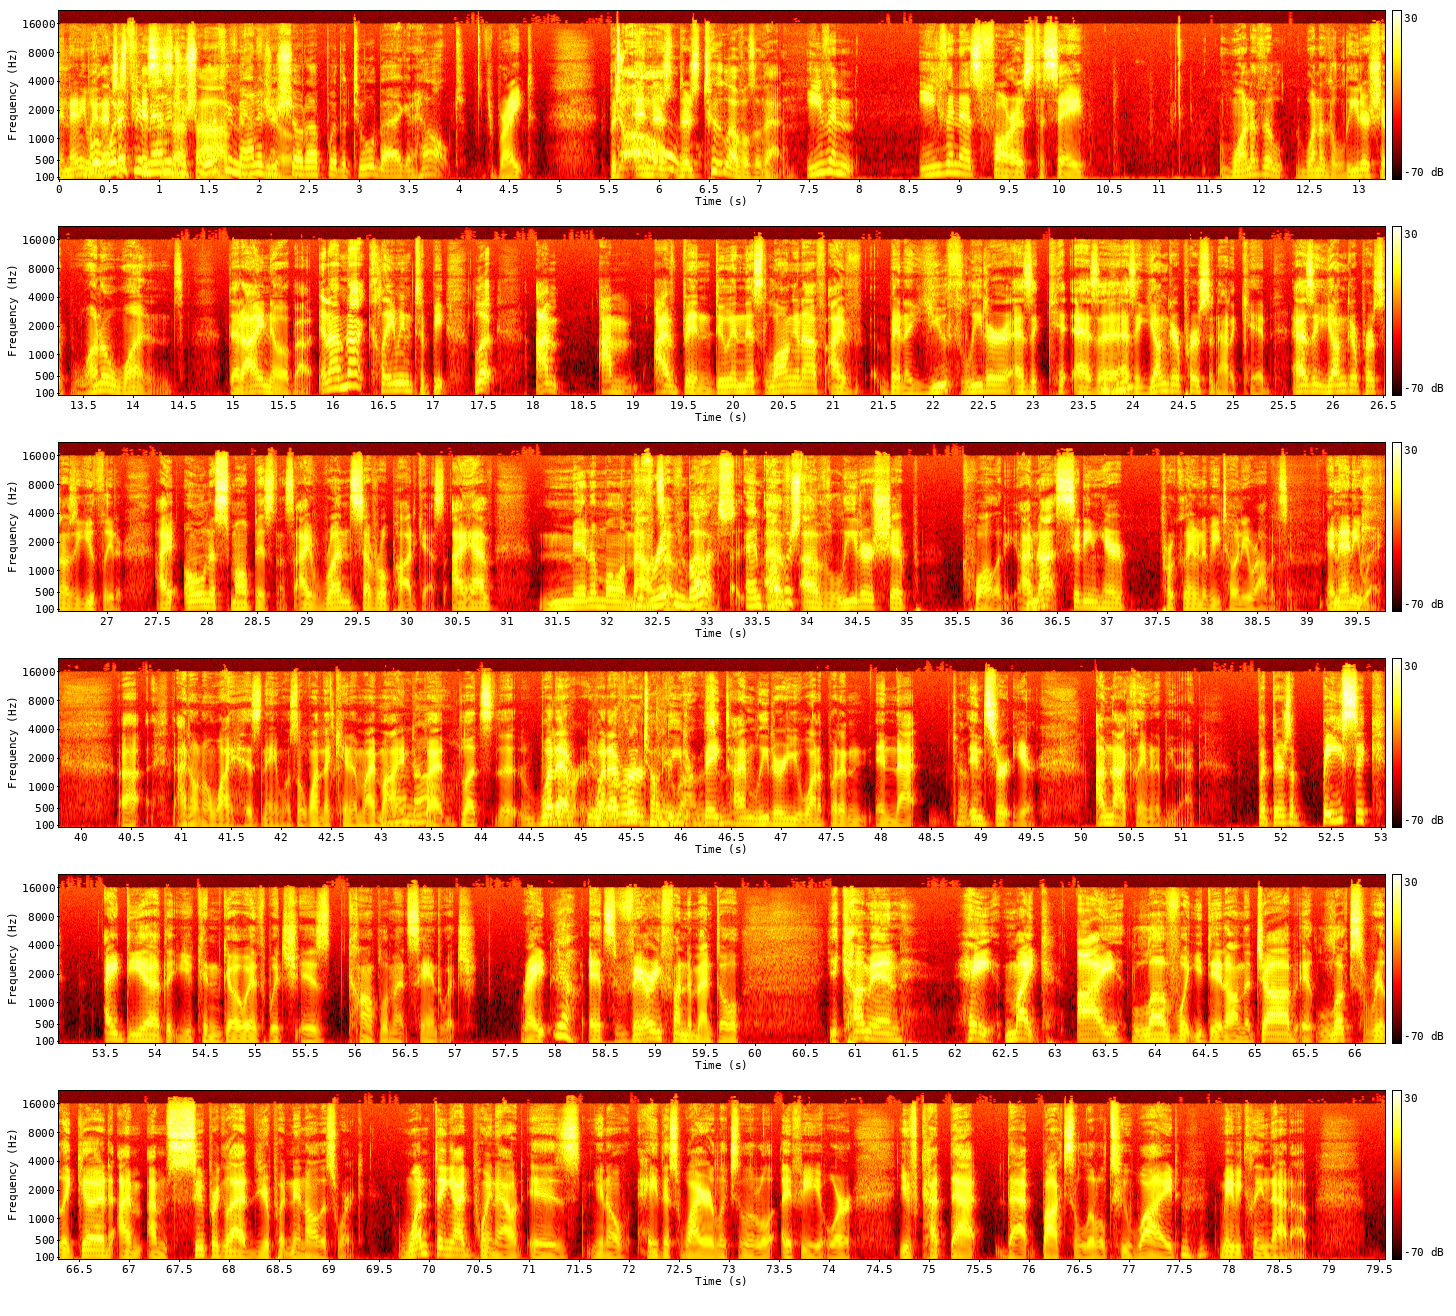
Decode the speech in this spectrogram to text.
in any way. What, that what just if your pisses manager? us What if your in the manager showed up with a tool bag and helped? right but and there's Oh! there's two levels of that even even as far as to say one of the one of the leadership 101s that I know about and I'm not claiming to be look I'm I'm I've been doing this long enough I've been a youth leader as a kid as a as a younger person not a kid as a younger person I was a youth leader I own a small business I run several podcasts I have minimal amounts written of, books of, and of- published them. of leadership quality. I'm Mm-hmm. not sitting here proclaiming to be Tony Robinson in any way. Uh, I don't know why his name was the one that came to my mind, but let's uh, whatever, you don't look whatever like leader, big time leader you want to put in in that Okay. insert here. I'm not claiming to be that, but there's a basic idea that you can go with, which is compliment sandwich, right? Yeah. it's very fundamental you come in, hey, Mike, I love what you did on the job. It looks really good. I'm I'm super glad you're putting in all this work. One thing I'd point out is, you know, hey, this wire looks a little iffy or you've cut that that box a little too wide. Mm-hmm. Maybe clean that up.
